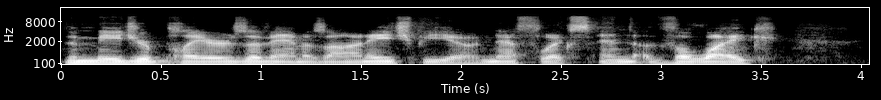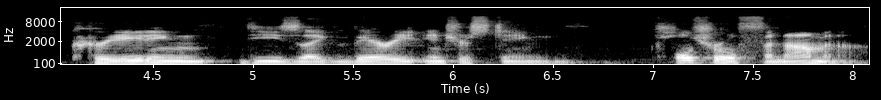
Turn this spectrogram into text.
the major players of Amazon, HBO, Netflix, and the like creating these like very interesting cultural phenomena.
